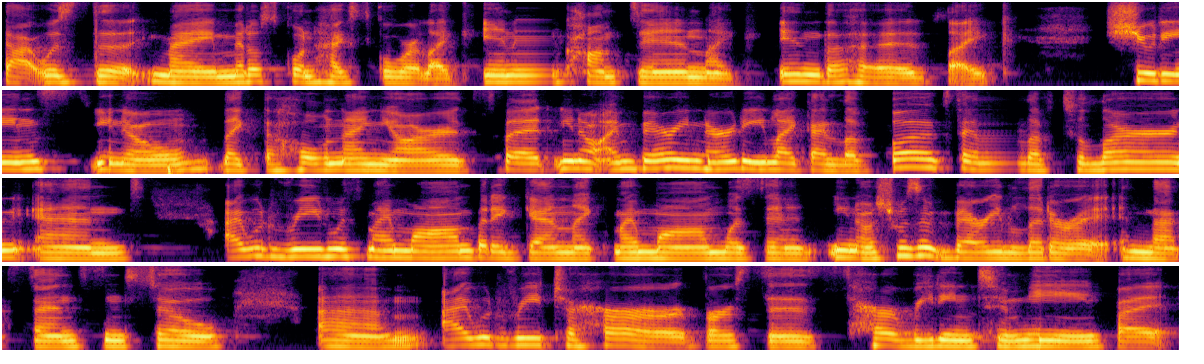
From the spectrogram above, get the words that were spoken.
that was the my middle school and high school were like in Compton, like in the hood, like shootings, you know, like the whole nine yards. But, you know, I'm very nerdy. Like I love books, I love to learn. And I would read with my mom. But again, like my mom wasn't, you know, she wasn't very literate in that sense. And so um, I would read to her versus her reading to me. But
